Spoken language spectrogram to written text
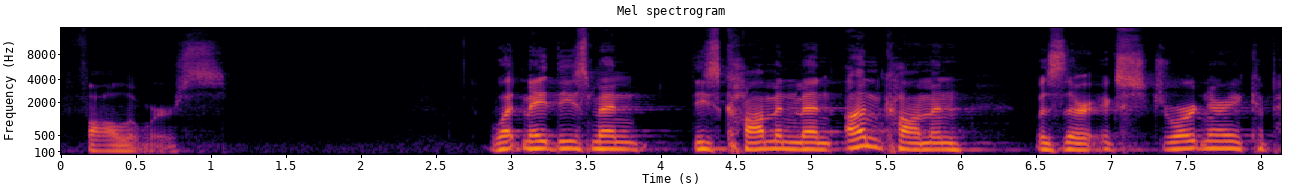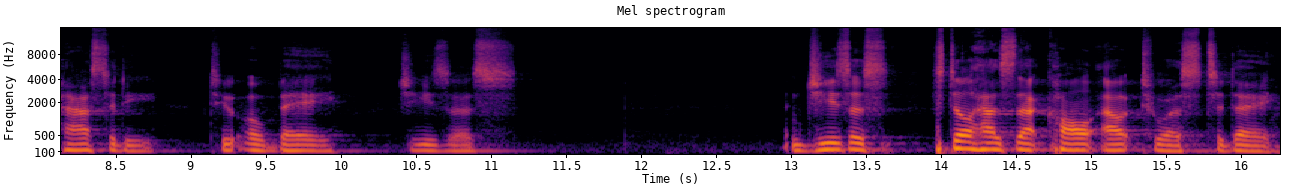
followers. What made these men, these common men, uncommon was their extraordinary capacity to obey Jesus. And Jesus still has that call out to us today.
